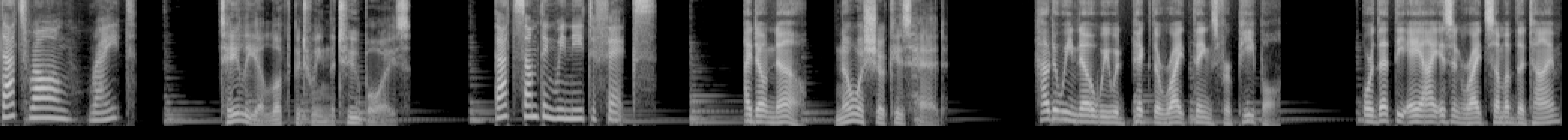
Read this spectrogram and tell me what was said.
that's wrong, right? Talia looked between the two boys. That's something we need to fix. I don't know. Noah shook his head. How do we know we would pick the right things for people? Or that the AI isn't right some of the time?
